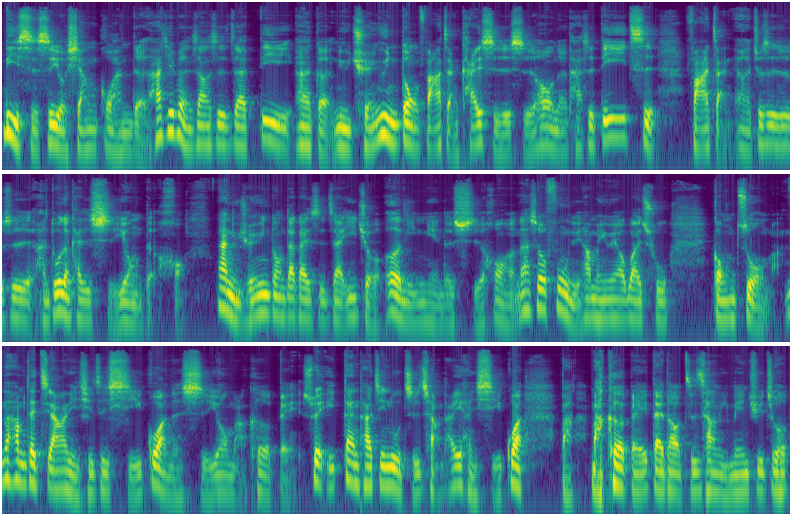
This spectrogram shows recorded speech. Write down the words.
历史是有相关的。它基本上是在第那个女权运动发展开始的时候呢，它是第一次发展，呃，就是就是很多人开始使用的哈。那女权运动大概是在一九二零年的时候，那时候妇女她们因为要外出工作嘛，那她们在家里其实习惯了使用马克杯，所以一旦她进入职场，她也很习惯把马克杯。带到职场里面去做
